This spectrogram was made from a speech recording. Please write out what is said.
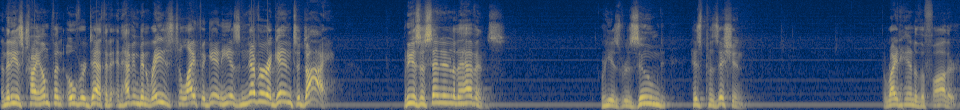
And that he is triumphant over death. And, and having been raised to life again, he is never again to die but he has ascended into the heavens, where he has resumed his position, the right hand of the Father,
